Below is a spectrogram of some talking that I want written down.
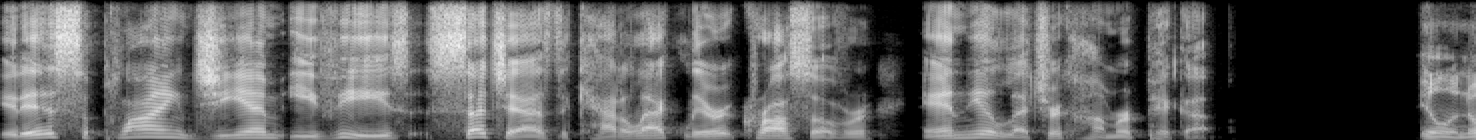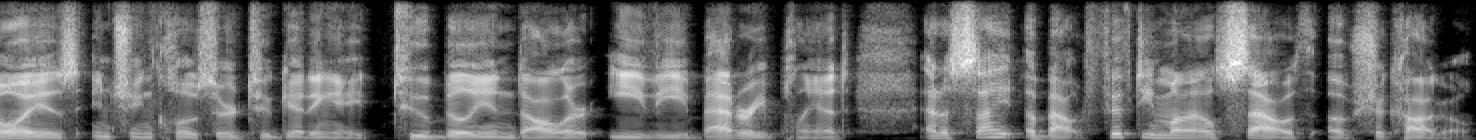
It is supplying GM EVs such as the Cadillac Lyriq crossover and the electric Hummer pickup. Illinois is inching closer to getting a $2 billion EV battery plant at a site about 50 miles south of Chicago.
